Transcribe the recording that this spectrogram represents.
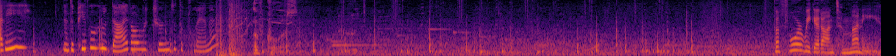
Daddy? Did the people who died all return to the planet? Of course. Before we get on to money,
